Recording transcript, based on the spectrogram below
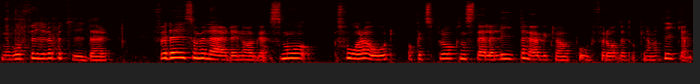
Nivå 4 betyder för dig som vill lära dig några små svåra ord och ett språk som ställer lite högre krav på ordförrådet och grammatiken.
